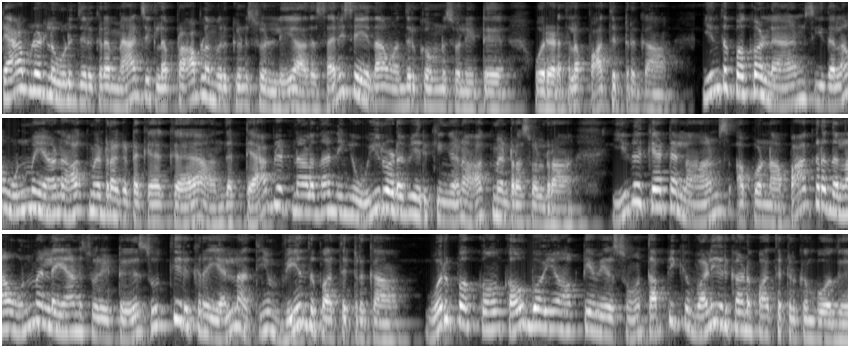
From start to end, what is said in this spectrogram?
டேப்லெட்டில் ஒளிஞ்சிருக்கிற மேஜிக்கில் ப்ராப்ளம் இருக்குன்னு சொல்லி அதை சரி செய்ய தான் வந்திருக்கோம்னு சொல்லிட்டு ஒரு இடத்துல பார்த்துட்ருக்கான் இந்த பக்கம் லேன்ஸ் இதெல்லாம் உண்மையான ஆக்மெண்ட்ரா கிட்ட கேட்க அந்த டேப்லெட்னால தான் நீங்கள் உயிரோடவே இருக்கீங்கன்னு ஆக்மெண்ட்ரா சொல்கிறான் இதை கேட்ட லான்ஸ் அப்போ நான் பார்க்குறதெல்லாம் உண்மை இல்லையான்னு சொல்லிட்டு சுற்றி இருக்கிற எல்லாத்தையும் வியந்து பார்த்துட்ருக்கான் ஒரு பக்கம் கௌபாயும் ஆக்டேவியஸும் தப்பிக்க வழி இருக்கான்னு பார்த்துட்டு இருக்கும்போது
